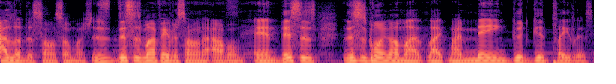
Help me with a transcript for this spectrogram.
i love this song so much. This, this is my favorite song on the album. And this is this is going on my like my main good good playlist.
